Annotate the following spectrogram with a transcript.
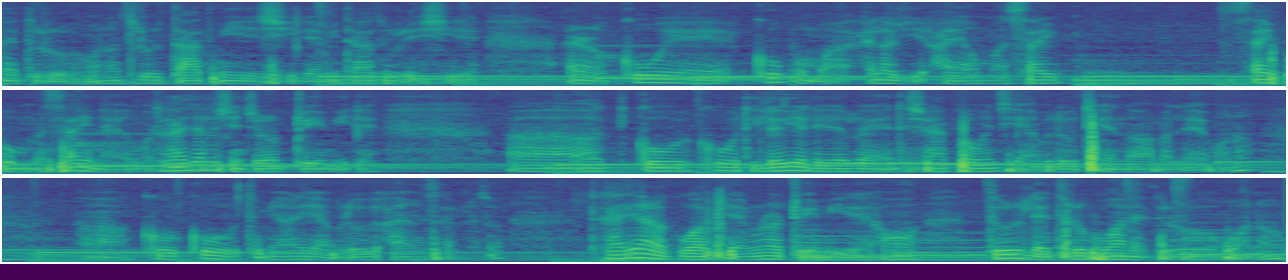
နဲ့သူတို့ပေါ့နော်သူတို့သားသမီးတွေရှိတယ်မိသားစုတွေရှိတယ် အဲ့တော့ကိုယ့်ရဲ့ကိုယ့်ပုံမှာအဲ့လိုကြီးအာရုံမစိုက်စိုက်ဖို့မစိုက်နိုင်ဘူးတခါကျလို့ရှိရင်ကျွန်တော်တွေးမိတယ်အာကိုကိုဒီလောက်ရလေးလောက်လိုက်ရင်တခြားပတ်ဝန်းကျင်ကဘယ်လိုထင်သွားမလဲပေါ့နော်အာကိုကိုသူများတွေကဘယ်လိုအာရုံစိုက်မလဲဆိုတော့တခါကျတော့ကိုကပြန်ပြီးတော့တွေးမိတယ်ဟောသူတို့လည်းသူတို့ဘဝနဲ့သူတို့ပေါ့နော်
